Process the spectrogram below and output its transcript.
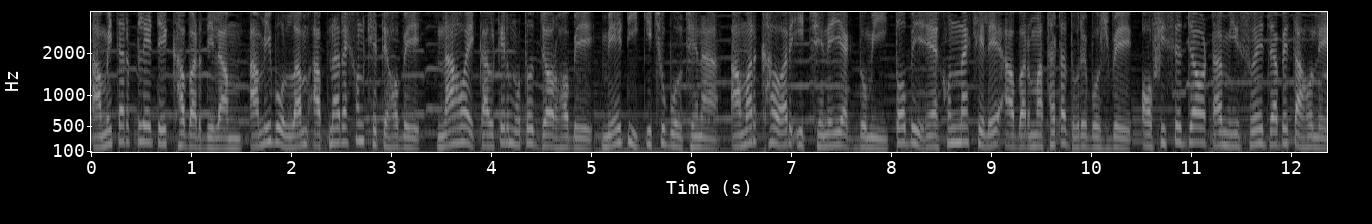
আমি তার প্লেটে খাবার দিলাম। আমি বললাম, আপনার এখন খেতে হবে। না হয় কালকের মতো জ্বর হবে। মেয়েটি কিছু বলছে না। আমার খাওয়ার ইচ্ছে নেই একদমই। তবে এখন না খেলে আবার মাথাটা ধরে বসবে। অফিসে যাওয়াটা মিস হয়ে যাবে তাহলে।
